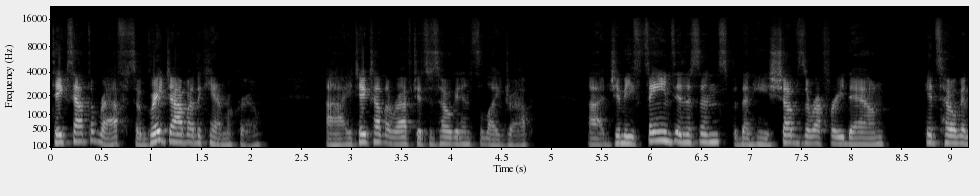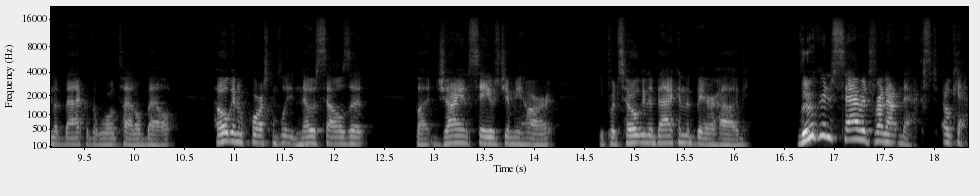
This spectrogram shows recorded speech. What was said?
takes out the ref. So great job by the camera crew. Uh, he takes out the ref just as Hogan hits the leg drop. Uh, Jimmy feigns innocence, but then he shoves the referee down, hits Hogan in the back with the world title belt. Hogan, of course, completely no sells it, but Giant saves Jimmy Hart. He puts Hogan in the back in the bear hug. Luger and Savage run out next. Okay.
